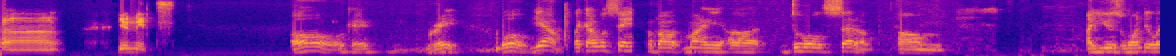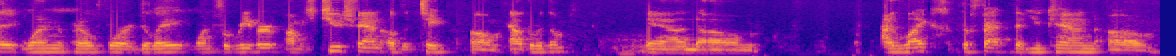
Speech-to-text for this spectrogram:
uh, units. Oh, okay. Great. Well, yeah, like I was saying about my uh, dual setup, um, I use one delay, one pedal for delay, one for reverb. I'm a huge fan of the tape um, algorithm. And um, I like the fact that you can um,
